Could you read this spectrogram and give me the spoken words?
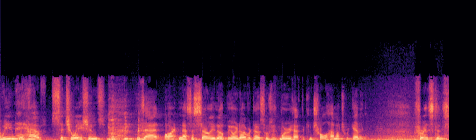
we may have situations that aren't necessarily an opioid overdose where we have to control how much we're getting. For instance,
